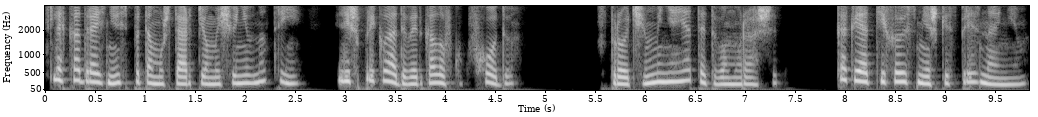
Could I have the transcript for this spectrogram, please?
Слегка дразнюсь, потому что Артём еще не внутри, лишь прикладывает головку к входу. Впрочем, меня и от этого мурашит, как и от тихой усмешки с признанием.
